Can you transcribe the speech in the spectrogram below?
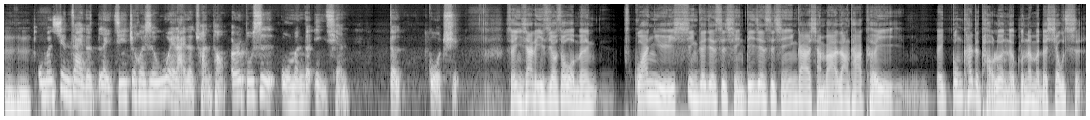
嗯哼，我们现在的累积就会是未来的传统，而不是我们的以前的。过去，所以你现在的意思就是说，我们关于性这件事情，第一件事情应该要想办法让它可以被公开的讨论，而不那么的羞耻。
